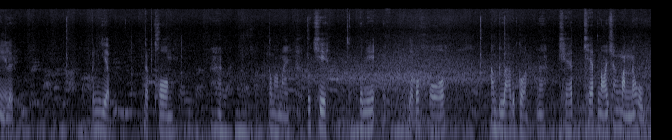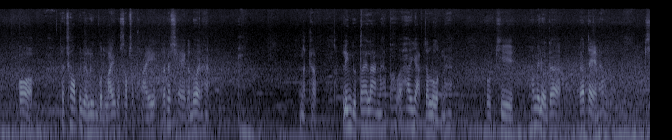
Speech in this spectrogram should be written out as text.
นี่เลย เป็นเหยียบแบบทองนะฮะเข้ามาใหม่ โอเค วันนี้เราก็ขออัมบลาไปก่อนนะแคทแคทน้อยช่างมันนะผม ก็ถ้าชอบก็อย่าลืมกดไลค์กด Subscribe แล้วก็แชร์กันด้วยนะฮะนะครับลิงก์อยู่ใต้ล่างนะครับเพราะว่าถ้าอยากจะโหลดนะฮะโอเค ถ้าไม่โหลดก็แล้วแต่นะครับโอเค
